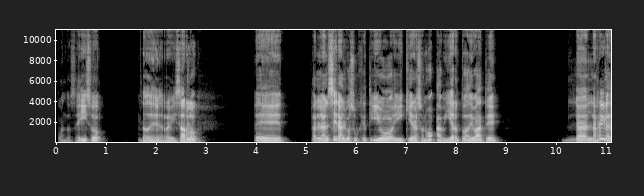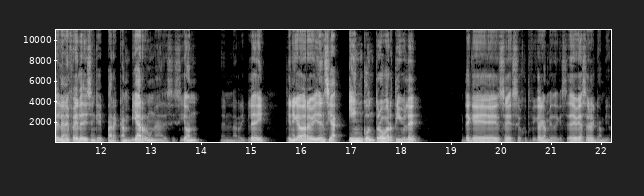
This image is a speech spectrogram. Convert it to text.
cuando se hizo lo de revisarlo. Eh, al, ser algo subjetivo y quieras o no abierto a debate, las reglas de la NFL dicen que para cambiar una decisión en la replay, tiene que haber evidencia incontrovertible de que se, se, justifica el cambio, de que se debe hacer el cambio.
